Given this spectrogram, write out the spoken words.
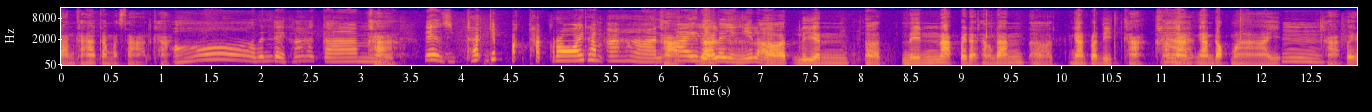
ด้านคหกรรมศาสตร์ค่ะ อ๋อ เป็นเด็กข้ากรรมค่ะเนี่ยทักเย็บปักถักร้อยทำอาหารค่ะไทยหรืออะไรอย่างนี้เหรอเรียนเอ่อเน้นหนักไปทางด้านเอ่องานประดิษฐ์ค่ะ ค่ะ งานงานดอกไม้อืมค่ะเป็น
